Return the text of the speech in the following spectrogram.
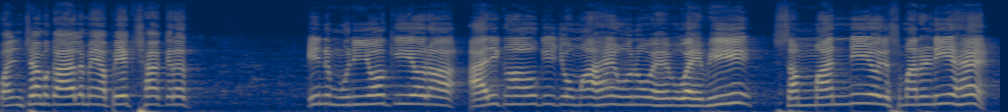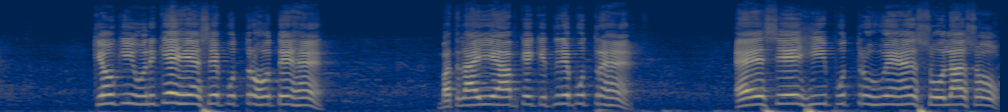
पंचम काल में अपेक्षाकृत इन मुनियों की और आरिकाओं की जो माँ है उन्होंने वह भी सम्माननीय और स्मरणीय है, क्योंकि उनके ही ऐसे पुत्र होते हैं। बतलाइए आपके कितने पुत्र हैं? ऐसे ही पुत्र हुए हैं 1600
